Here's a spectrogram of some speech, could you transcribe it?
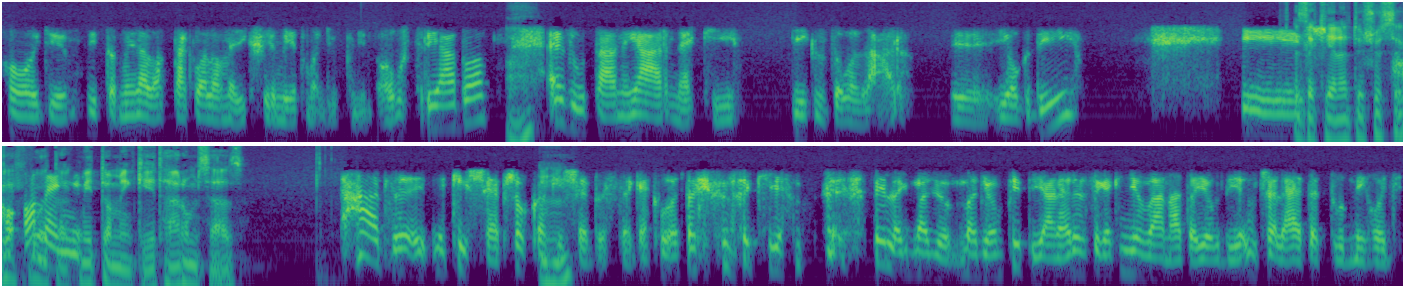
hogy mit tudom én, eladták valamelyik filmét mondjuk Ausztriába, Aha. ezután jár neki x dollár jogdíj. És Ezek jelentős összegek ha, amennyi... voltak? Mit tudom én, két-háromszáz? Hát kisebb, sokkal uh-huh. kisebb összegek voltak, ezek ilyen tényleg nagyon, nagyon pitián összegek. Nyilván hát a jogdíj úgyse lehetett tudni, hogy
